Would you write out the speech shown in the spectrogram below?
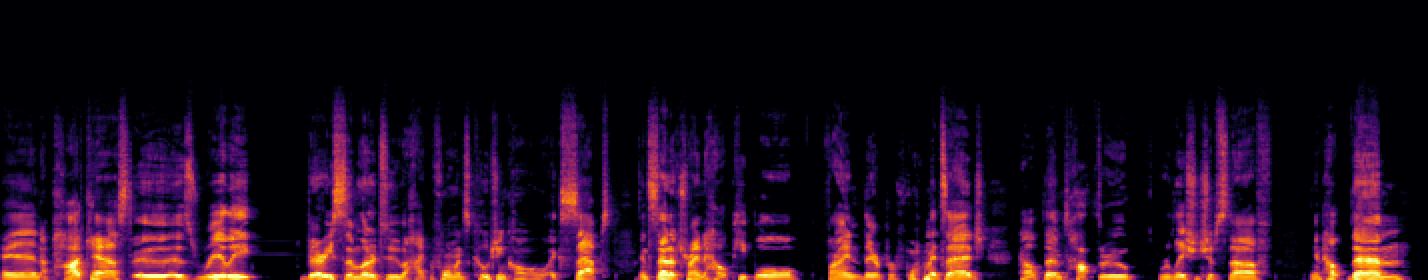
and a podcast is, is really very similar to a high performance coaching call, except instead of trying to help people find their performance edge, help them talk through relationship stuff, and help them,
